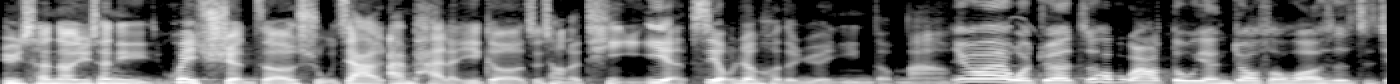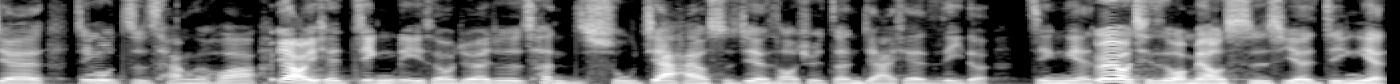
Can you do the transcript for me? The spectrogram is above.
雨辰呢？雨辰你会选择暑假安排了一个职场的体验，是有任何的原因的吗？因为我觉得之后不管要读研究所，或者是直接进入职场的话，要。一些经历，所以我觉得就是趁暑假还有时间的时候去增加一些自己的经验。因为我其实我没有实习的经验，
